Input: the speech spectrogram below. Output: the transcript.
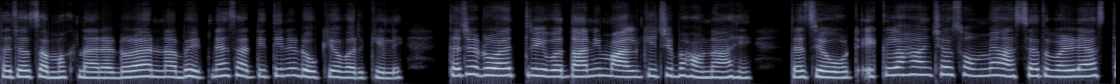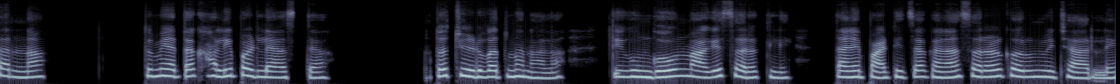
त्याच्या चमकणाऱ्या डोळ्यांना भेटण्यासाठी तिने डोके वर केले. त्याच्या डोळ्यात तीव्रता आणि मालकीची भावना आहे. त्याचे ओठ एक लहानशा सौम्य हास्यात वळले असताना तुम्ही आता खाली पडल्या असत्या. तो चिडवत म्हणाला. ती गुंगवून मागे सरकली. त्याने पाठीचा कणा सरळ करून विचारले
